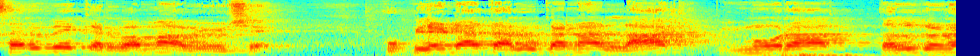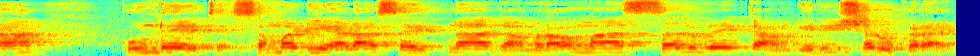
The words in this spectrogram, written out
સર્વે કરવામાં આવ્યો છે. ઉપલેટા તાલુકાના લાઠ ભીમોરા, તલગણા કુંઢેજ સમઢિયાળા સહિતના ગામડાઓમાં સર્વે કામગીરી શરૂ કરાઈ.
